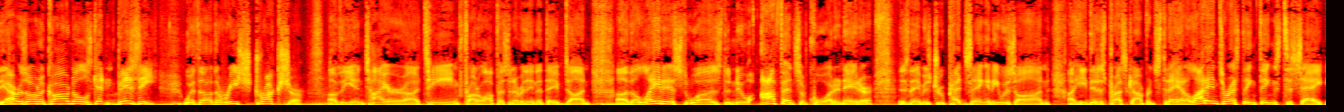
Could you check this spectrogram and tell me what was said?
The Arizona Cardinals getting busy with uh, the restructure of the entire uh, team, front office, and everything that they've done. Uh, the latest was the new offensive coordinator. His name is Drew Petzing, and he was on. Uh, he did his press conference today, and a lot of interesting things to say.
